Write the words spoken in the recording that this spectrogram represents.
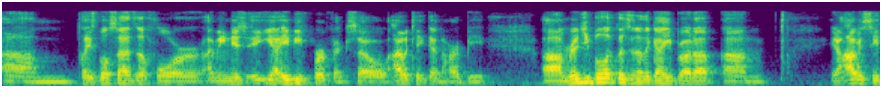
Um, plays both sides of the floor. I mean, yeah, he'd be perfect. So I would take that in a heartbeat. Um, Reggie Bullock was another guy you brought up. Um, you know, obviously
